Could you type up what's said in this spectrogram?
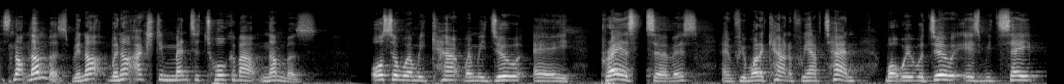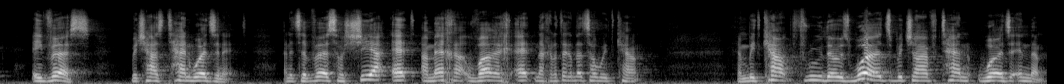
It's not numbers. We're not we're not actually meant to talk about numbers. Also when we count when we do a prayer service and if we want to count if we have 10, what we would do is we'd say a verse which has 10 words in it. And it's a verse Hoshia et amecha uvarech et nachalatecha that's how we'd count. And we'd count through those words which have 10 words in them.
